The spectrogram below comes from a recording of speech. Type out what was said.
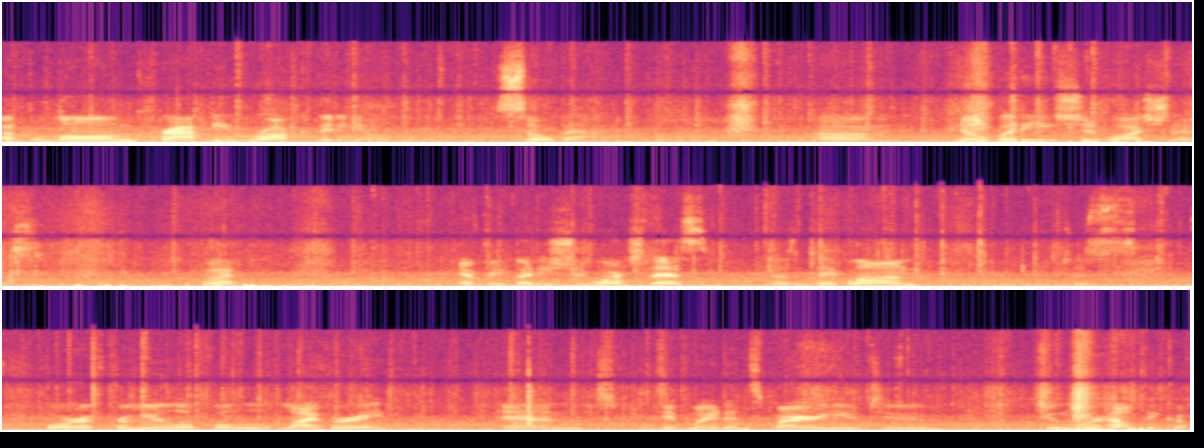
a long, crappy rock video. So bad. Um, nobody should watch this. But everybody should watch this. Doesn't take long. Just borrow it from your local library and it might inspire you to do more healthy cooking.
